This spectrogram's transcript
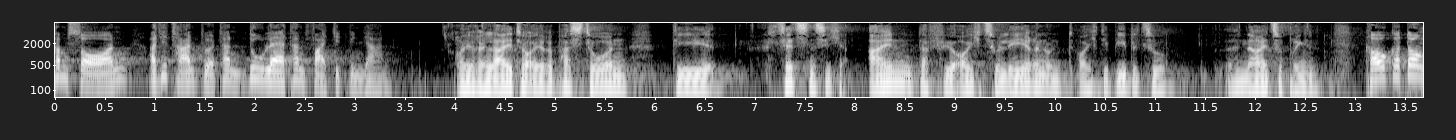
คำสอน อธิษฐานเผื่อท่านดูแลท่านฝ่ายจิตวิญญาณ Eure Leiter, eure Pastoren, die setzen sich ein, dafür euch zu lehren und euch die Bibel zu, äh, nahe zu bringen. เขาก็ต้อง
